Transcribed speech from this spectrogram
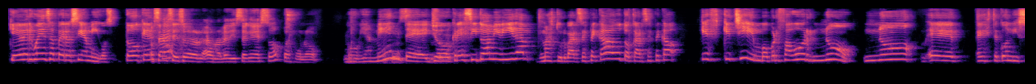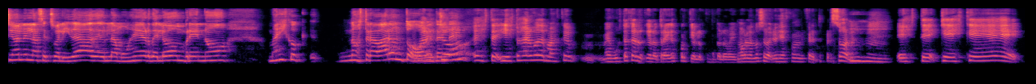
Qué vergüenza, pero sí, amigos, tóquense. O sea, si eso, a uno le dicen eso, pues uno... Obviamente, pues, yo crecí toda mi vida, masturbarse es pecado, tocarse es pecado. Qué, qué chimbo, por favor, no, no... Eh, este, condicionen la sexualidad de la mujer, del hombre, no. Marisco, nos trabaron todo. ¿me yo, este, y esto es algo además que me gusta que lo, que lo traigas porque lo, como que lo vengo hablando hace varios días con diferentes personas. este, que es que,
